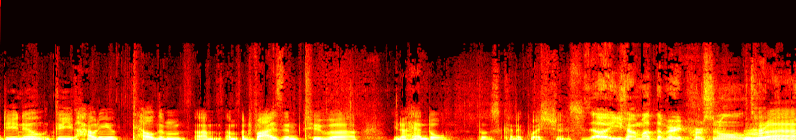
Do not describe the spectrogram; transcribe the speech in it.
do you know? Do you? How do you tell them, um, um, advise them to, uh, you know, handle those kind of questions? Uh, you talking about the very personal type Right, of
